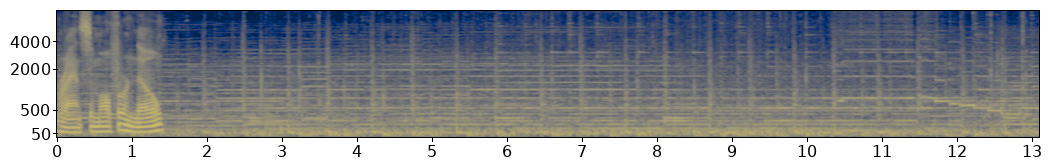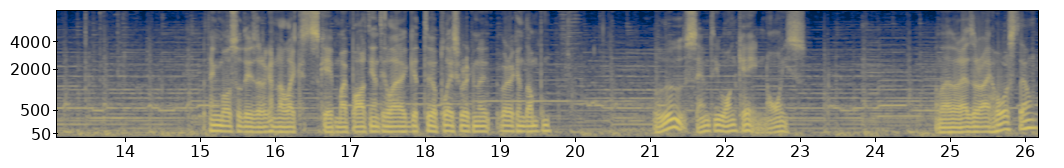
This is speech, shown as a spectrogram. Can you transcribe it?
Ransom offer? No. Think most of these are gonna like escape my party until I get to a place where I can where I can dump them. Ooh, 71k, nice. Another Aserai horse though.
